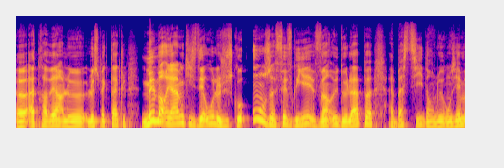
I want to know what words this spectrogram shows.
euh, à travers le, spectacle Mémoriam qui se déroule jusqu'au 11 février 20 rue de Lappe à Bastille dans le 11e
